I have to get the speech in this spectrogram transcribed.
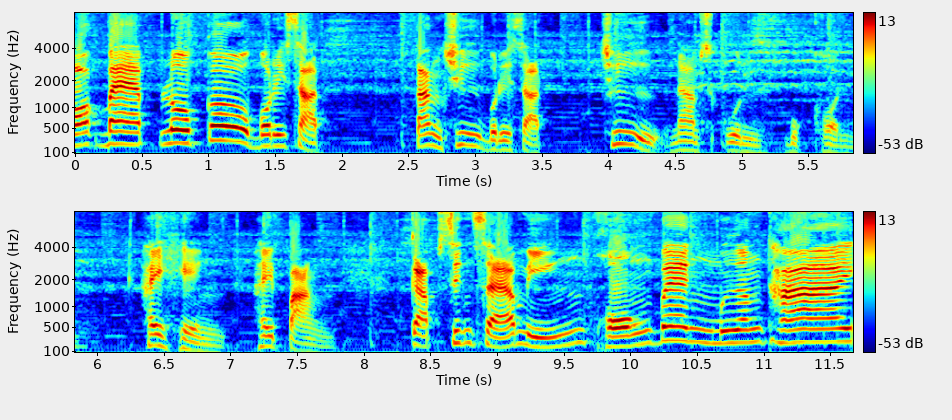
ออกแบบโลโก้บริษัท ตั้งชื่อบริษัท ชื่อนามสกุลบุคคล ให้เฮงให้ปัง กับสินแสหมิงของแบ้งเมืองไทย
